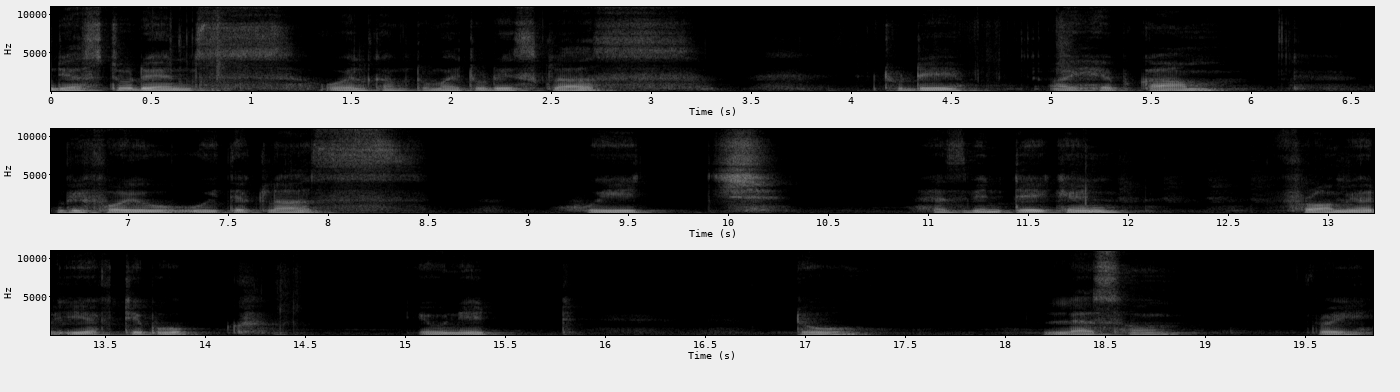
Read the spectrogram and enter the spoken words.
Dear students, welcome to my today's class. Today I have come before you with a class which has been taken from your EFT book, Unit 2, Lesson 3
